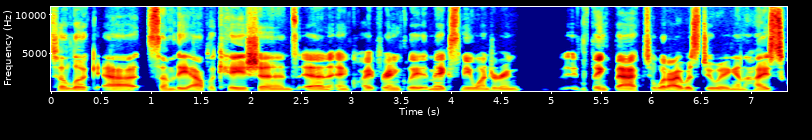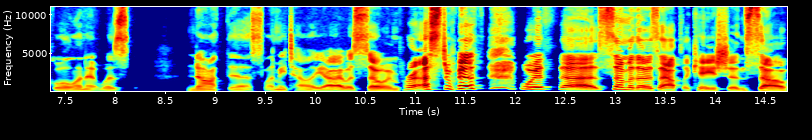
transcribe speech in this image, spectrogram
to look at some of the applications and and quite frankly it makes me wondering eh, think back to what I was doing in high school and it was not this let me tell you i was so impressed with with uh, some of those applications. So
